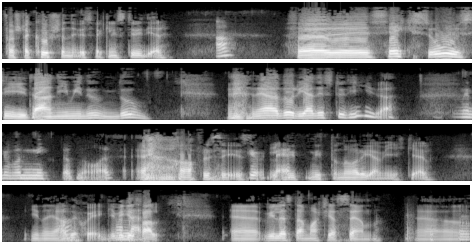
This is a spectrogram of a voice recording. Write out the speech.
första kursen i utvecklingsstudier. Ja. För eh, sex år sedan i min ungdom, när jag började studera. När du var 19 år. ja, precis. Gud, lätt. 19-åriga Mikael. Innan jag Ja, hade skägg. I vilket fall. Eh, vi läste Amartya Sen. Eh,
